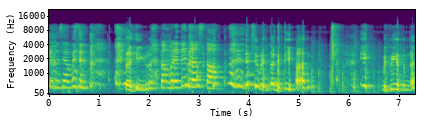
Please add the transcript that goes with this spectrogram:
Kata siapa itu? tadi Bang itu bilang stop. si berita getian bibirna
